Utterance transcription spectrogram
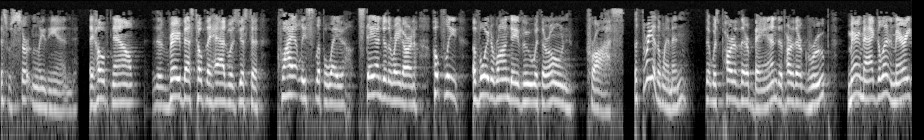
this was certainly the end. They hoped now, the very best hope they had was just to quietly slip away, stay under the radar, and hopefully avoid a rendezvous with their own cross. But three of the women that was part of their band, part of their group, Mary Magdalene and Mary,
